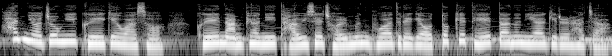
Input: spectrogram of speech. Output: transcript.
한 여종이 그에게 와서 그의 남편이 다윗의 젊은 부하들에게 어떻게 대했다는 이야기를 하자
